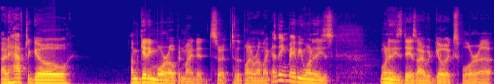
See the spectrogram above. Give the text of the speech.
I'd have to go. I'm getting more open minded, so to the point where I'm like I think maybe one of these one of these days I would go explore a,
